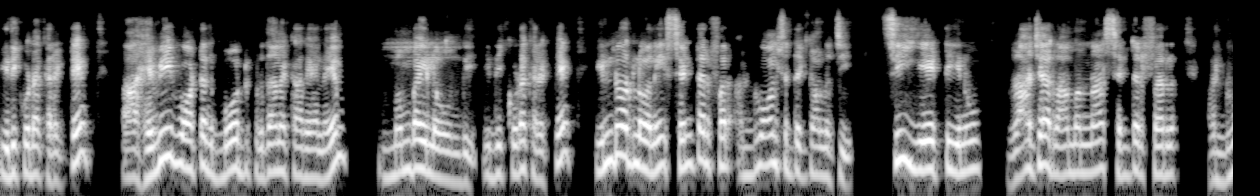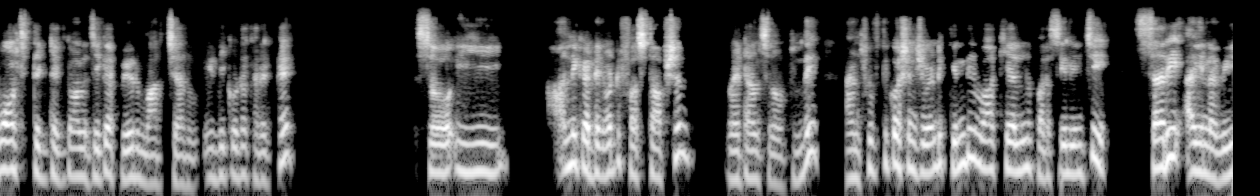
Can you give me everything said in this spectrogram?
ఇది కూడా కరెక్టే. హెవీ వాటర్ బోర్డ్ ప్రధాన కార్యాలయం ముంబైలో ఉంది. ఇది కూడా కరెక్టే. ఇండోర్‌లోని సెంటర్ ఫర్ అడ్వాన్స్డ్ టెక్నాలజీ సిఏటీను Raja Ramanna centre for advanced టెక్నాలజీగా పేరు మార్చారు. ఇది కూడా కరెక్టే. సో, ఈ అన్ని కరెక్టే కాబట్టి ఫస్ట్ ఆప్షన్ రైట్ ఆన్సర్ అవుతుంది. అండ్ ఫిఫ్త్ క్వశ్చన్ చూడండి. కింది వాక్యాలను పరిశీలించి సరి అయినవి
